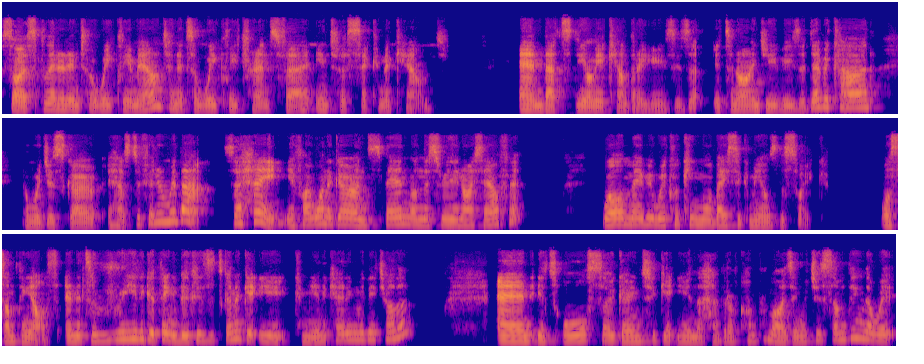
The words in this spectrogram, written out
So I split it into a weekly amount and it's a weekly transfer into a second account. And that's the only account that I use is it, it's an ING Visa debit card and we just go, it has to fit in with that. So hey, if I want to go and spend on this really nice outfit, well, maybe we're cooking more basic meals this week or something else. And it's a really good thing because it's going to get you communicating with each other. And it's also going to get you in the habit of compromising, which is something that we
